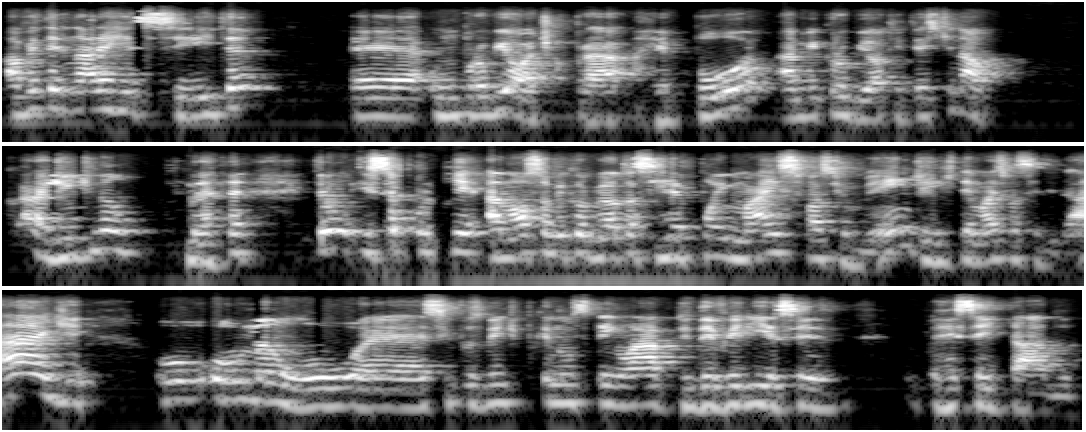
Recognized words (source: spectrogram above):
a veterinária receita é, um probiótico para repor a microbiota intestinal. Cara, a gente não, né? Então, isso é porque a nossa microbiota se repõe mais facilmente, a gente tem mais facilidade, ou, ou não, ou é simplesmente porque não se tem o hábito e deveria ser receitado?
